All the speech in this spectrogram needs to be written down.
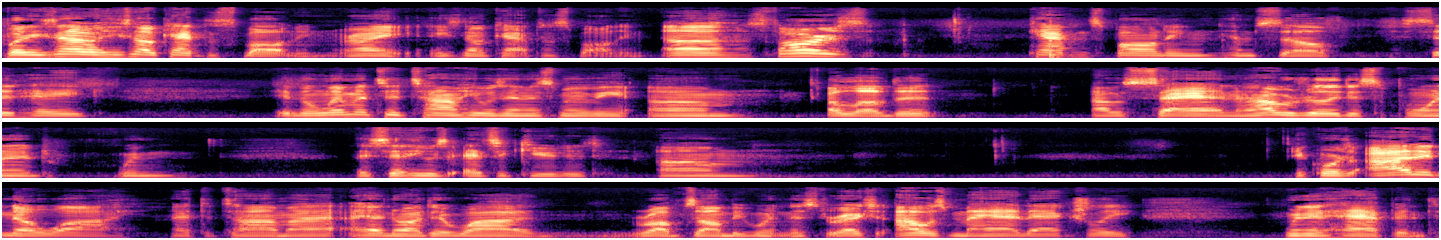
but he's no he's no Captain Spaulding, right? He's no Captain Spaulding. Uh, as far as Captain Spaulding himself, Sid Haig, in the limited time he was in this movie, um, I loved it. I was sad and I was really disappointed when they said he was executed. Um, of course, I didn't know why at the time. I, I had no idea why Rob Zombie went in this direction. I was mad actually when it happened.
